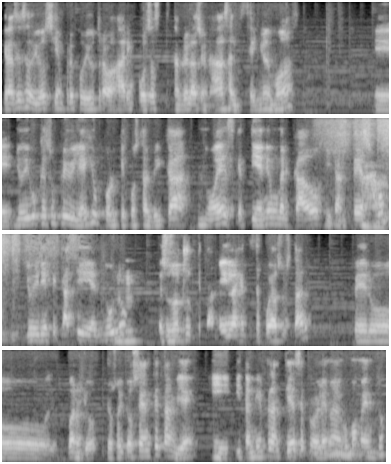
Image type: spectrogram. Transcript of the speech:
gracias a Dios, siempre he podido trabajar en cosas que están relacionadas al diseño de modas. Eh, yo digo que es un privilegio porque Costa Rica no es que tiene un mercado gigantesco, yo diría que casi es nulo, esos otros que también la gente se puede asustar, pero bueno, yo, yo soy docente también y, y, también planteé ese problema en algún momento,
